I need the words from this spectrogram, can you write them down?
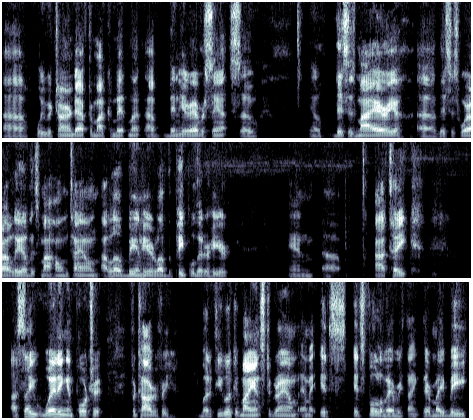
Uh, we returned after my commitment. I've been here ever since. So you know, this is my area. Uh, this is where I live. It's my hometown. I love being here. Love the people that are here, and uh, I take, I say wedding and portrait photography, but if you look at my Instagram, I mean, it's it's full of everything. There may be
